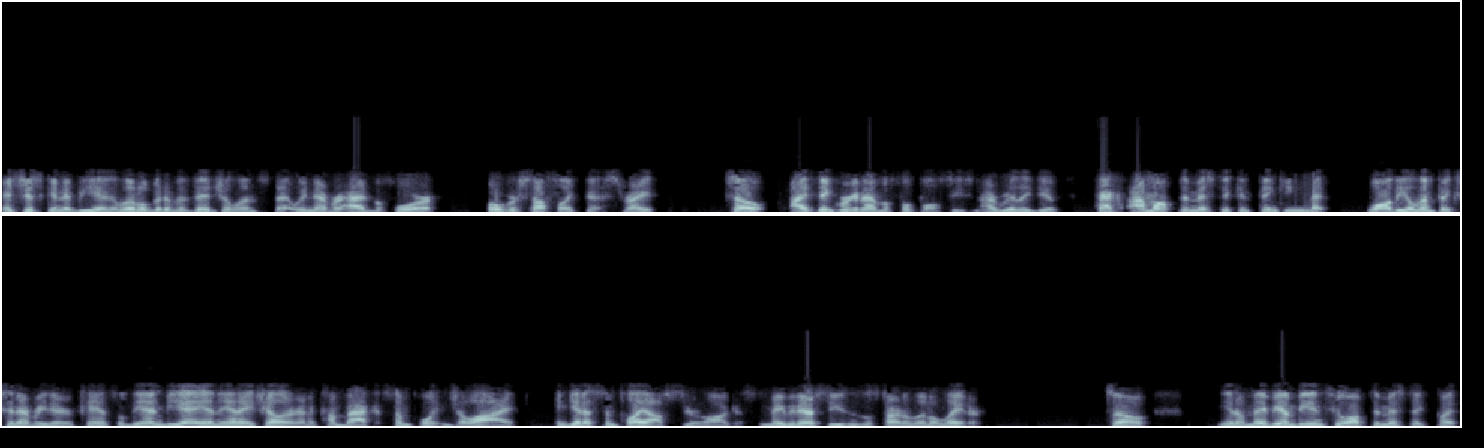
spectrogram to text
It's just going to be a little bit of a vigilance that we never had before over stuff like this, right? So I think we're going to have a football season. I really do. Heck, I'm optimistic in thinking that while the Olympics and everything are canceled, the NBA and the NHL are going to come back at some point in July and get us some playoffs through August. Maybe their seasons will start a little later. So, you know, maybe I'm being too optimistic, but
